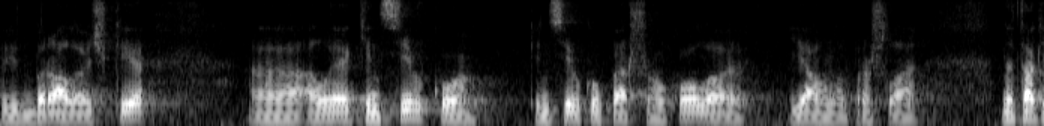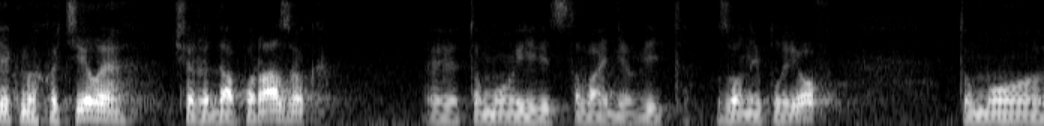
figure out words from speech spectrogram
відбирали очки. Е, Але кінцівку, кінцівку першого кола явно пройшла не так, як ми хотіли. Череда поразок, е, тому і відставання від зони плей-офф. Тому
